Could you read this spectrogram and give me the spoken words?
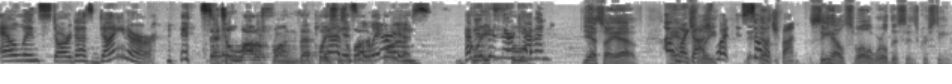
Ellen Stardust Diner. That's a lot of fun. That place That is a lot hilarious. of fun. Have Great you been there, food. Kevin? Yes, I have. Oh I my actually- gosh, what so now, much fun. See how small a world this is, Christine.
